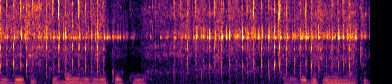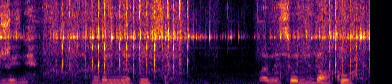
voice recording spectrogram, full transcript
Здається, що це знову невелика акула. Але дадуть вони мені тут житті. Треба міняти місце. Не сьогодні, да, акула.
